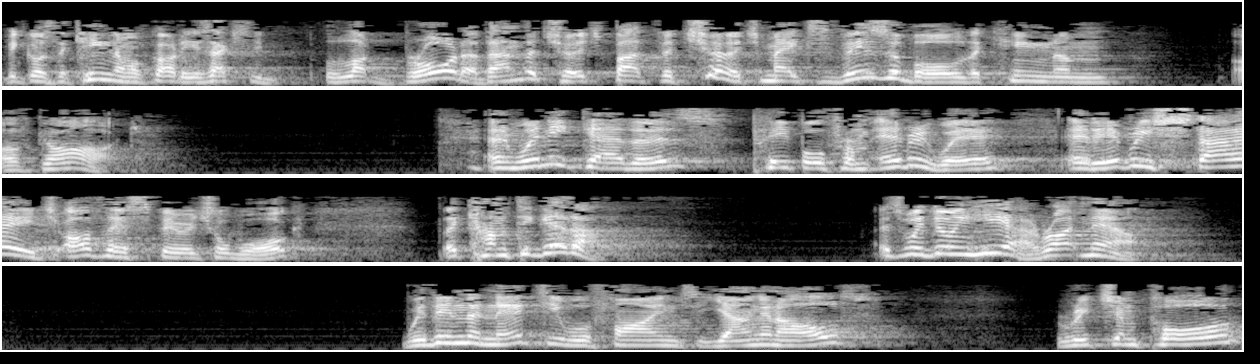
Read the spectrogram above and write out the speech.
because the kingdom of God is actually a lot broader than the church, but the church makes visible the kingdom of God. And when he gathers people from everywhere at every stage of their spiritual walk, they come together. As we're doing here, right now. Within the net, you will find young and old, rich and poor,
